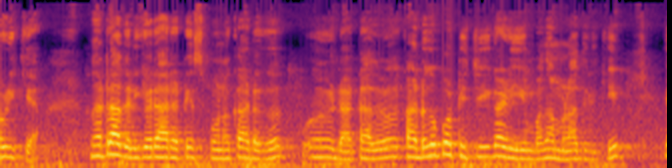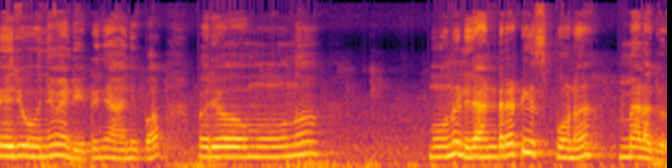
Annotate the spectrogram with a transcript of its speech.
ഒഴിക്കുക. എന്നിട്ട് അതിലേക്ക് ഒരു അര ടീസ്പൂൺ കടുക് ഇടാട്ട് അത് കടുക് പൊട്ടിച്ച് കഴിയുമ്പോൾ നമ്മൾ അതിലേക്ക് എരിവിന് വേണ്ടിയിട്ട് ഞാനിപ്പോൾ ഒരു മൂന്ന് മൂന്നില്ല രണ്ടര ടീസ്പൂണ് മിളക്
